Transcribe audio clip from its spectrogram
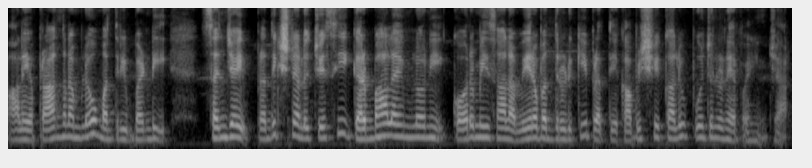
ఆలయ ప్రాంగణంలో మంత్రి బండి సంజయ్ ప్రదక్షిణలు చేసి గర్భాలయంలోని కోరమీసాల వీరభద్రుడికి ప్రత్యేక అభిషేకాలు పూజలు నిర్వహించారు.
